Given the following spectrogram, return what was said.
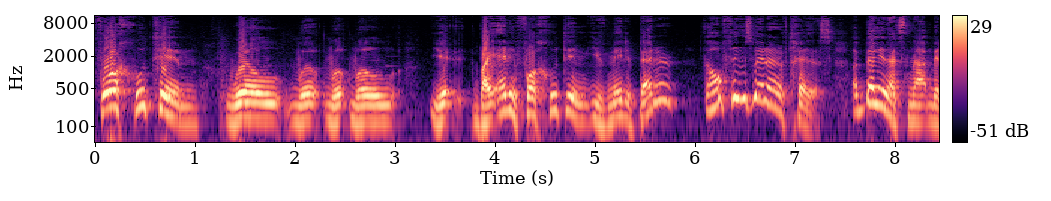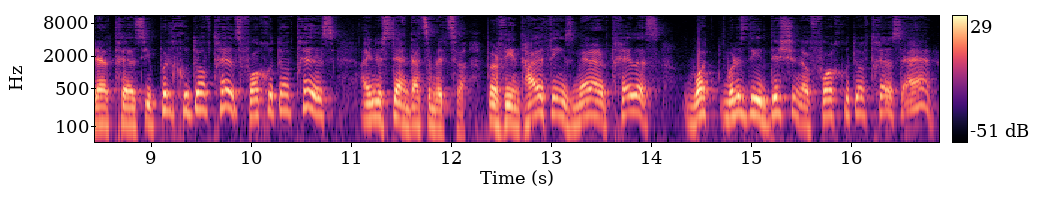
Four chutim will, will, will, will you, by adding four chutim, you've made it better? The whole thing is made out of tcheles. A beggar that's not made out of tcheles, you put chutim of tcheles, four chutim of tcheles, I understand, that's a mitzvah. But if the entire thing is made out of tcheles, what, what does the addition of four chutim of tcheles add?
